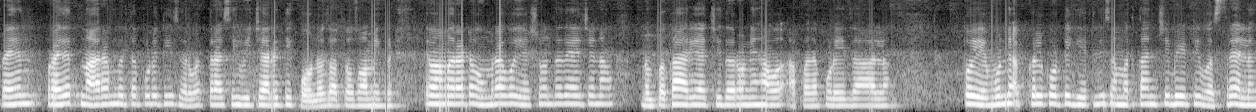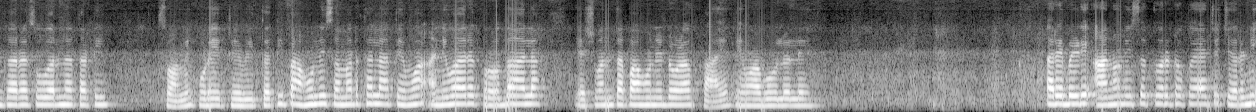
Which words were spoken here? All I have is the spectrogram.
प्रयन प्रयत्न आरंभता पुढे ती सर्वत्रासी विचारते कोण जातो स्वामीकडे? तेव्हा मराठा उमरा व यशवंत द्यायचे नाव. नपकार याची दरोने हवं आपण पुढे जायला तो येमुने अक्कलकोटी घेतली समर्थांची भेटी. वस्त्रे अलंकार सुवर्ण तटी. स्वामी पुढे ठेवी तर ती पाहुणे समर्थाला तेव्हा अनिवार्य क्रोध आला. यशवंत पाहुणे डोळा काय तेव्हा बोलले? अरे बेडी आनोनी सत्वर टोकयाचे चरणी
